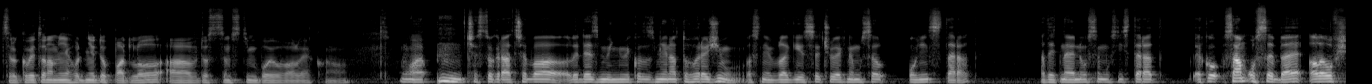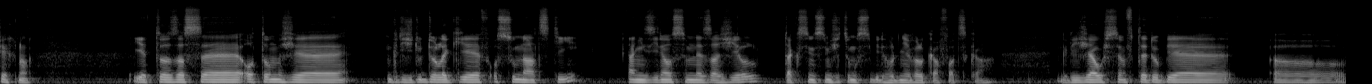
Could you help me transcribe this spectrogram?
celkově to na mě hodně dopadlo a dost jsem s tím bojoval. Jako no. No a častokrát třeba lidé zmiňují jako změna toho režimu. Vlastně v Legii se člověk nemusel o nic starat a teď najednou se musí starat jako sám o sebe, ale o všechno. Je to zase o tom, že když jdu do Legie v 18 a nic jiného jsem nezažil, tak si myslím, že to musí být hodně velká facka. Když já už jsem v té době uh,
